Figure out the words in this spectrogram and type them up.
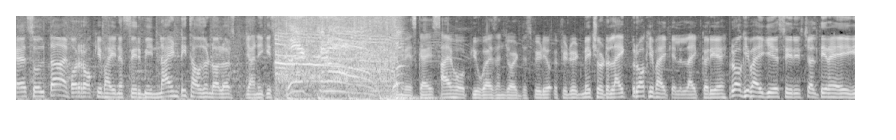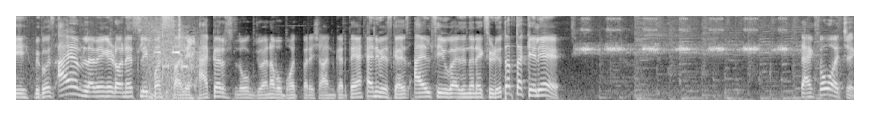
है सुल्तान। और रॉकी भाई ने फिर भी 90,000 डॉलर्स यानी कि Anyways guys, I hope you guys enjoyed this video. If you did, make sure to like. Rocky भाई के लिए लाइक करिए। रॉकी भाई की ये सीरीज़ चलती रहेगी because I am loving it honestly बस साले हैकर्स लोग जो है ना वो बहुत परेशान करते हैं। Guys I will see you guys in the next video तब तक के लिए थैंक्स फॉर वॉचिंग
